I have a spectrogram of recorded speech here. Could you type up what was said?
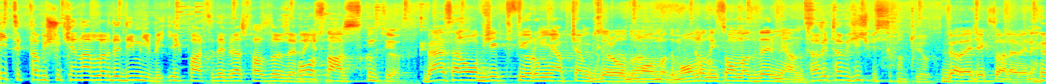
Bir tık tabii şu kenarları dediğim gibi ilk partide biraz fazla üzerine Olsun abi sıkıntı yok. Ben sana objektif yorum yapacağım güzel oldu mu olmadı mı. Olmadıysa olmadı derim yalnız. Tabii tabii hiçbir sıkıntı yok. Dövecek sonra beni.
